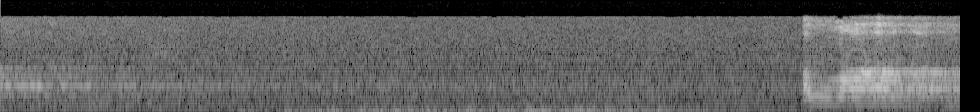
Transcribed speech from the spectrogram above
الله أكبر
